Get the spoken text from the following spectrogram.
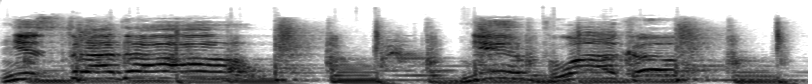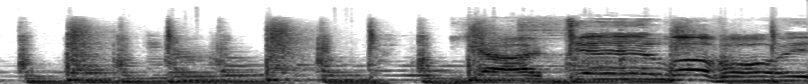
не страдал, не плакал. Я деловой,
